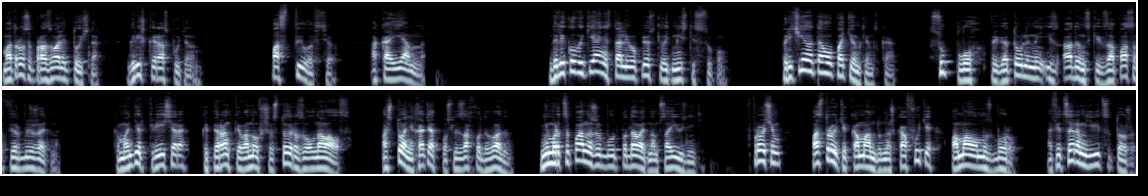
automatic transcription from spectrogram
матросы прозвали точно – Гришкой Распутиным. Постыло все. Окаянно. Далеко в океане стали выплескивать миски с супом. Причина тому потемкинская. Суп плох, приготовленный из аденских запасов верблюжатины. Командир крейсера, каперанг Иванов VI, разволновался. А что они хотят после захода в Аден? Не марципаны же будут подавать нам союзники. Впрочем, постройте команду на шкафуте по малому сбору. Офицерам явиться тоже.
